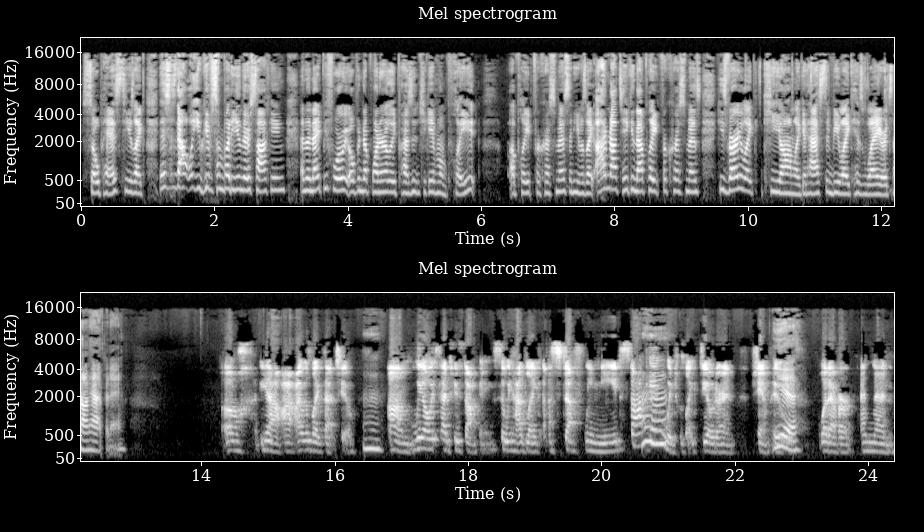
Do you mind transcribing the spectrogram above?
so pissed. He's like, "This is not what you give somebody in their stocking." And the night before we opened up one early present, she gave him a plate a plate for Christmas and he was like, I'm not taking that plate for Christmas. He's very like key on, like it has to be like his way or it's not happening. Oh yeah, I, I was like that too. Mhm. Um, we always had two stockings. So we had like a stuff we need stocking, Mhm. which was like deodorant, shampoo, Yeah. whatever, and then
